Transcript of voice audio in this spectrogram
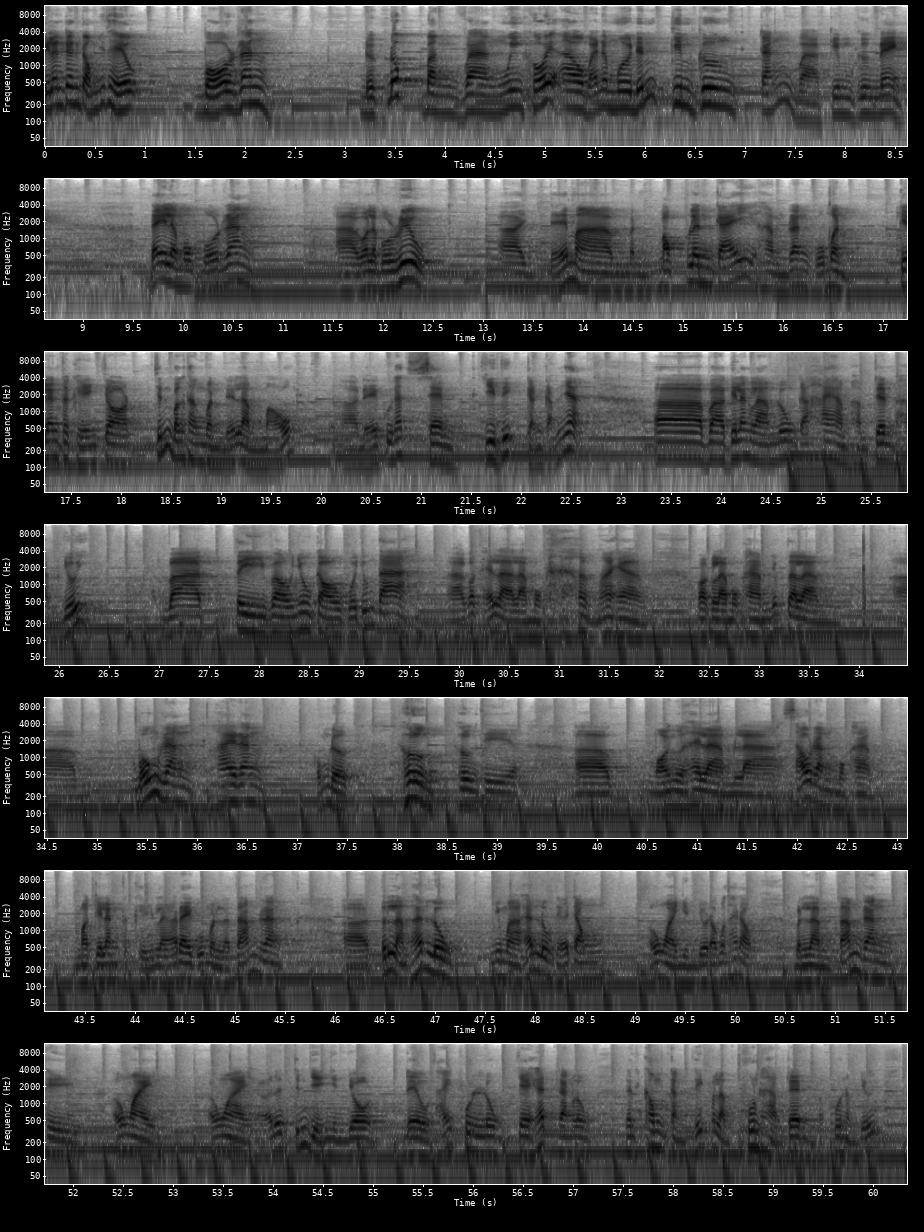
Kỳ Lan trân trọng giới thiệu bộ răng được đúc bằng vàng nguyên khối AO750 đến kim cương trắng và kim cương đen. Đây là một bộ răng à, gọi là bộ riêu à, để mà mình bọc lên cái hàm răng của mình. Kỳ Lan thực hiện cho chính bản thân mình để làm mẫu à, để quý khách xem chi tiết cận cảnh nha. À, và Kỳ Lan làm luôn cả hai hàm hàm trên và hàm dưới và tùy vào nhu cầu của chúng ta à, có thể là làm một hàm hai hàm hoặc là một hàm chúng ta làm à, bốn răng hai răng cũng được. Thường thường thì à, mọi người hay làm là 6 răng một hàm. Mà kỳ lăng thực hiện là ở đây của mình là 8 răng. À, tính làm hết luôn nhưng mà hết luôn thì ở trong ở ngoài nhìn vô đâu có thấy đâu. Mình làm 8 răng thì ở ngoài ở ngoài ở đến chính diện nhìn vô đều thấy full luôn che hết răng luôn nên không cần thiết phải làm full hàm trên và full hàm dưới.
